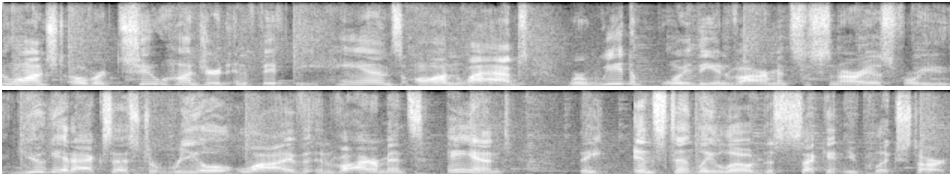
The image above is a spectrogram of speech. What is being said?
launched over 250 hands on labs where we deploy the environments and scenarios for you. You get access to real live environments and they instantly load the second you click start.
